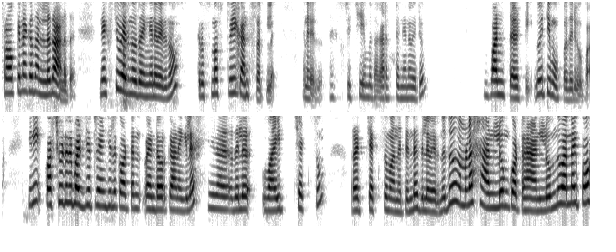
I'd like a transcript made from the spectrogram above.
ഫ്രോക്കിനൊക്കെ നല്ലതാണിത്. നെക്സ്റ്റ് വരുന്നത് എങ്ങനെ വരുന്നു? ക്രിസ്മസ് ട്രീ കൺസെപ്റ്റിൽ അങ്ങനെ വരുന്നു. സ്റ്റിച്ച് ചെയ്യുമ്പോൾ കറക്റ്റ് ഇങ്ങനെ വരും. വൺ തേർട്ടി നൂറ്റി മുപ്പത് രൂപ. ഇനി കുറച്ചുകൂടി ഒരു ബഡ്ജറ്റ് റേഞ്ചിൽ കോട്ടൺ വേണ്ടവർക്കാണെങ്കിൽ ഇനി അതിൽ വൈറ്റ് ചെക്സും റെഡ് ചെക്സും വന്നിട്ടുണ്ട് ഇതിൽ വരുന്നത്. ഇത് നമ്മുടെ ഹാൻഡ്ലൂം കോട്ടൺ ഹാൻഡ്ലൂം എന്ന് പറഞ്ഞാൽ ഇപ്പോൾ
